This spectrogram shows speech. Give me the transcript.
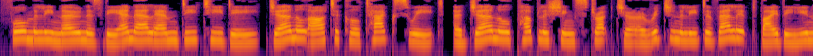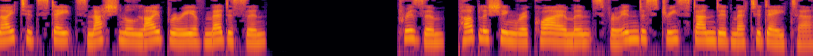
formerly known as the NLMDTD Journal Article Tag Suite, a journal publishing structure originally developed by the United States National Library of Medicine PRISM – publishing requirements for industry standard metadata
